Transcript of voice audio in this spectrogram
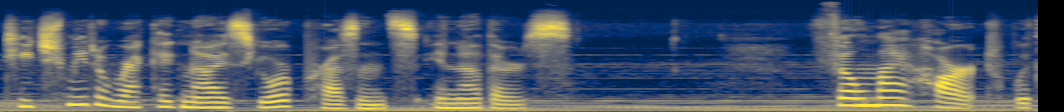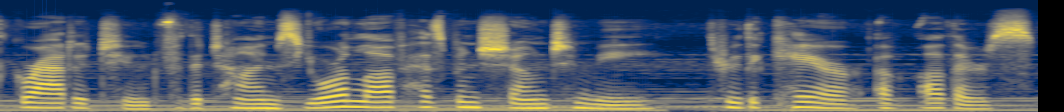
Teach me to recognize your presence in others. Fill my heart with gratitude for the times your love has been shown to me through the care of others.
